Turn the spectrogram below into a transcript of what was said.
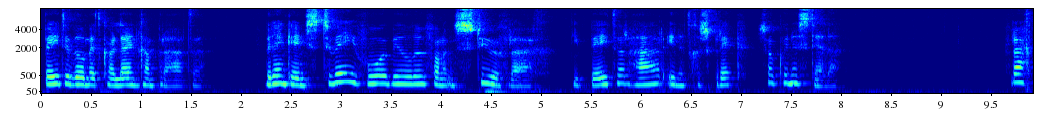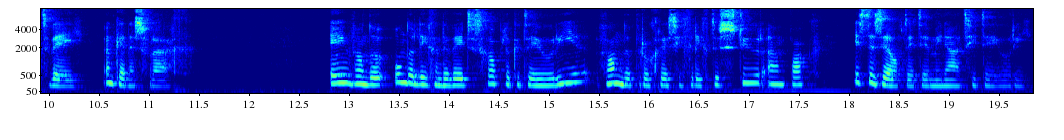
Peter wil met Carlijn gaan praten. Bedenk eens twee voorbeelden van een stuurvraag die Peter haar in het gesprek zou kunnen stellen. Vraag 2. Een kennisvraag. Een van de onderliggende wetenschappelijke theorieën van de progressiegerichte stuuraanpak is de zelfdeterminatietheorie.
